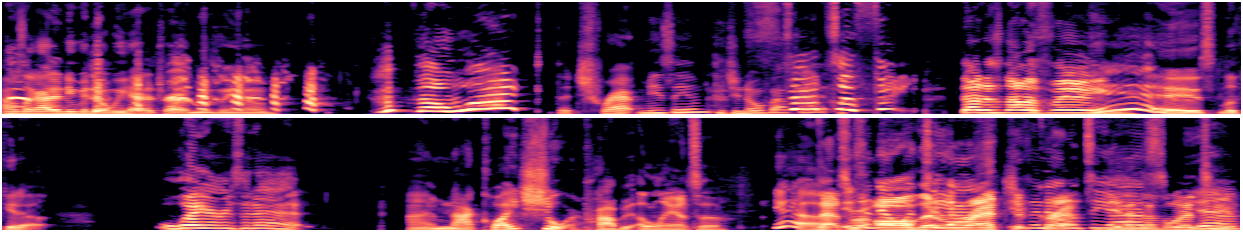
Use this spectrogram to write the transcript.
I was like, I didn't even know we had a trap museum. the what? The trap museum? Did you know about That's that? That is not a thing. Yes, look it up. Where is it at? I'm not quite sure. Probably Atlanta. Yeah, That's isn't where that all the ratchet isn't crap. That yes, that's what yeah.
